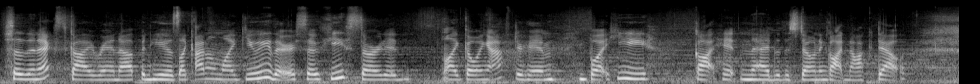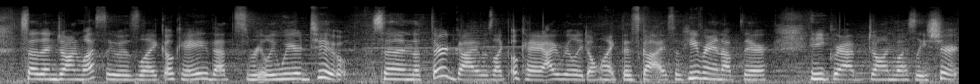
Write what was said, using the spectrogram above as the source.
So the next guy ran up and he was like, I don't like you either. So he started like going after him, but he got hit in the head with a stone and got knocked out. So then John Wesley was like, okay, that's really weird too. So then the third guy was like, okay, I really don't like this guy. So he ran up there and he grabbed John Wesley's shirt.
